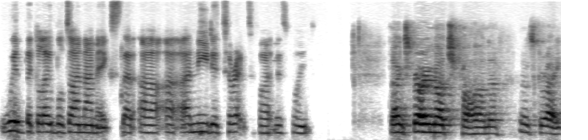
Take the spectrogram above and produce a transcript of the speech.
with the global dynamics that are, are needed to rectify at this point. Thanks very much, Farhana. That's great.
